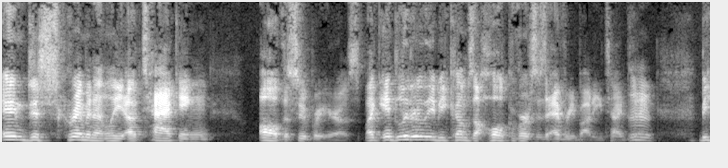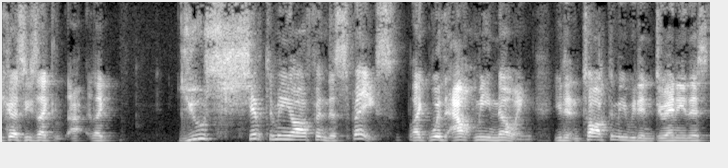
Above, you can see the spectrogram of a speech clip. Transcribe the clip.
indiscriminately attacking all the superheroes. Like, it literally becomes a Hulk versus everybody type thing. Because he's like, uh, like, you shipped me off into space, like, without me knowing. You didn't talk to me. We didn't do any of this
